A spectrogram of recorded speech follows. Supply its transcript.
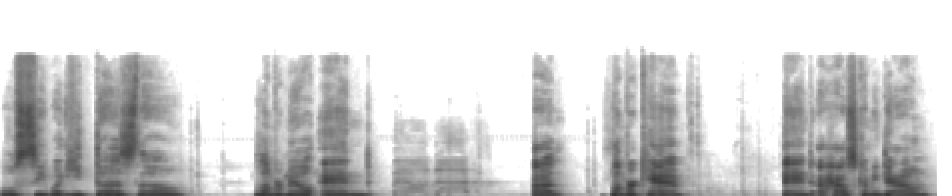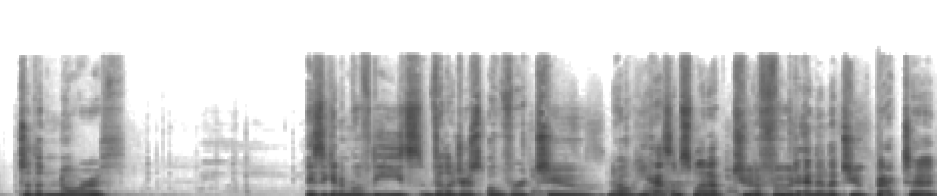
We'll see what he does though. Lumber mill and uh lumber camp and a house coming down to the north. Is he gonna move these villagers over to no he has them split up two to food and then the two back to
